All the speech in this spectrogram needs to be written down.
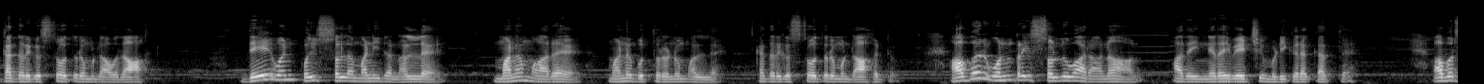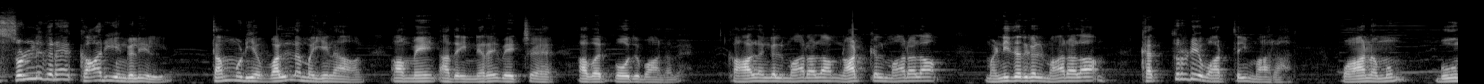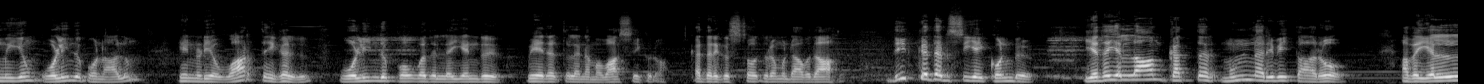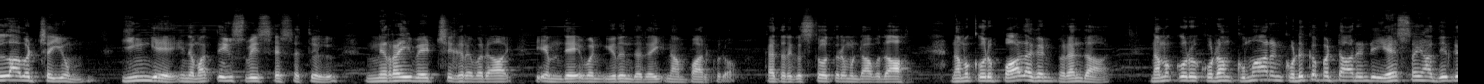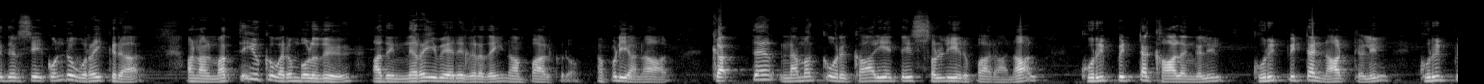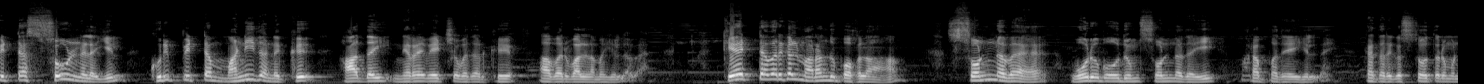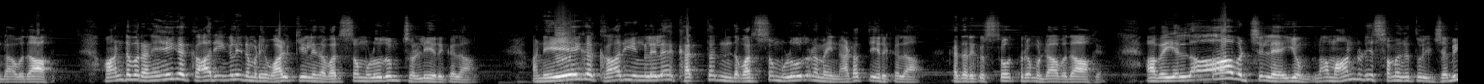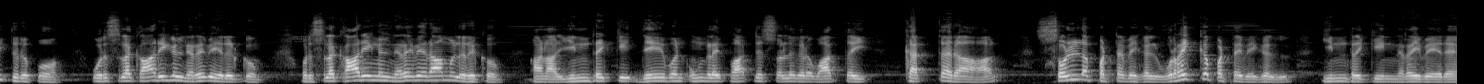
கத்தருக்கு ஸ்தோத்திரம் உண்டாவதாக தேவன் பொய் சொல்ல மனிதன் அல்ல மனம் மாற மனுபுத்திரனும் அல்ல. கத்தருக்கு ஸ்தோத்திரம் உண்டாகட்டும். அவர் ஒன்றை சொல்லுவாரானால் அதை நிறைவேற்றி முடிக்கிற கத்தை அவர் சொல்லுகிற காரியங்களில் தம்முடைய வல்லமையினால் ஆமேன் அதை நிறைவேற்ற அவர் போதுமானவர். காலங்கள் மாறலாம் நாட்கள் மாறலாம் மனிதர்கள் மாறலாம் கத்தருடைய வார்த்தை மாறாது. வானமும் பூமியும் ஒளிந்து போனாலும் என்னுடைய வார்த்தைகள் ஒளிந்து போவதில்லை என்று வேதத்தில் நம்ம வாசிக்கிறோம். கத்தருக்கு ஸ்தோத்திரம் உண்டாவதாக. தீர்க்கதரிசியை கொண்டு எதையெல்லாம் கத்தர் முன்னறிவித்தாரோ அவை எல்லாவற்றையும் இங்கே இந்த மத்திய சுவிசேஷத்தில் நிறைவேற்றுகிறவராய் எம் தேவன் இருந்ததை நாம் பார்க்கிறோம். கத்தருக்கு ஸ்தோத்திரம் உண்டாவதாக. நமக்கு ஒரு பாலகன் பிறந்தார். நமக்கு ஒரு குடம் குமாரன் கொடுக்கப்பட்டார் என்று ஏசையா தீர்க்கதரிசியை கொண்டு உரைக்கிறார். ஆனால் மத்தியுக்கு வரும்பொழுது அது நிறைவேறுகிறதை நாம் பார்க்கிறோம். அப்படியானால் கத்தர் நமக்கு ஒரு காரியத்தை சொல்லியிருப்பாரானால் குறிப்பிட்ட காலங்களில் குறிப்பிட்ட நாட்களில் குறிப்பிட்ட சூழ்நிலையில் குறிப்பிட்ட மனிதனுக்கு அதை நிறைவேற்றுவதற்கு அவர் வல்லமையுள்ளவர். கேட்டவர்கள் மறந்து போகலாம். சொன்னவர் ஒருபோதும் சொன்னதை மறப்பதே இல்லை. கத்தருக்கு ஸ்தோத்திரம் உண்டாவதாக. ஆண்டவர் அநேக காரியங்களை நம்முடைய வாழ்க்கையில் இந்த வருஷம் முழுவதும் சொல்லி இருக்கலாம் அநேக காரியங்களில் கத்தர் இந்த வருஷம் முழுவதும் நம்மை நடத்தி இருக்கலாம் கதருக்கு ஸ்தோத்திரம் உண்டாவதாக. அவை எல்லாவற்றிலேயும் நாம் ஆண்டுடைய சமூகத்தில் ஜபித்திருப்போம். ஒரு சில காரியங்கள் நிறைவேறிருக்கும். ஒரு சில காரியங்கள் நிறைவேறாமல் இருக்கும். ஆனால் இன்றைக்கு தேவன் உங்களை பார்த்து சொல்லுகிற வார்த்தை கத்தரால் சொல்லப்பட்டவைகள் உரைக்கப்பட்டவைகள் இன்றைக்கு நிறைவேற.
